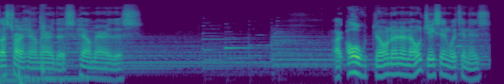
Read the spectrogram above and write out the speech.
Let's try to Hail Mary this. Hail Mary this. I, oh, no, no, no, no. Jason Witten is.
